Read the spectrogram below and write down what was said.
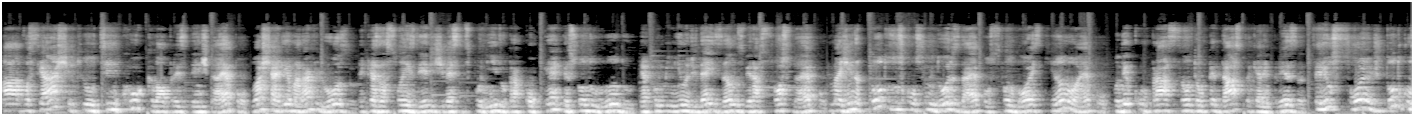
Ah, você acha que o Tim Cook, lá o presidente da Apple, não acharia maravilhoso né, que as ações dele estivessem disponíveis para qualquer pessoa do mundo, né, para um menino de 10 anos virar sócio da Apple? Imagina todos os consumidores da Apple, os fanboys que amam a Apple, poder comprar a ação, ter um pedaço daquela empresa. Seria o sonho de todo consumidor.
